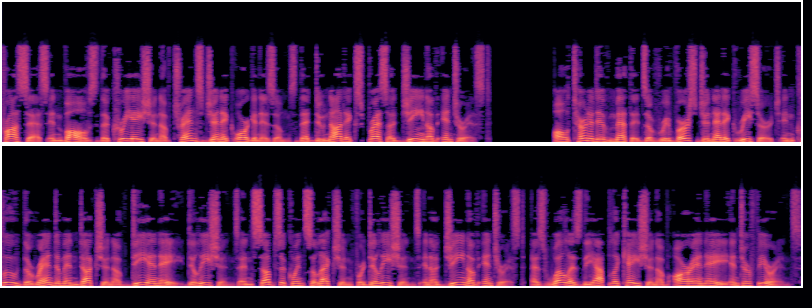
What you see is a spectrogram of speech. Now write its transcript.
process involves the creation of transgenic organisms that do not express a gene of interest. Alternative methods of reverse genetic research include the random induction of DNA deletions and subsequent selection for deletions in a gene of interest, as well as the application of RNA interference.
